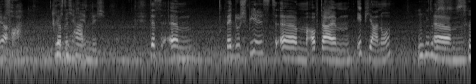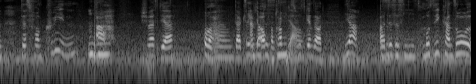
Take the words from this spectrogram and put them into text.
Ja, Boah, da richtig ich hart. ähnlich. Das, ähm, wenn du spielst ähm, auf deinem E-Piano, Mhm, du bist Ähm, das von Queen, ah, ich schwör's dir, oh, da kriege ich auch von Kopf bis. Fuß Gänsehaut. Ja, Das aber ist das Lied. Musik kann so,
